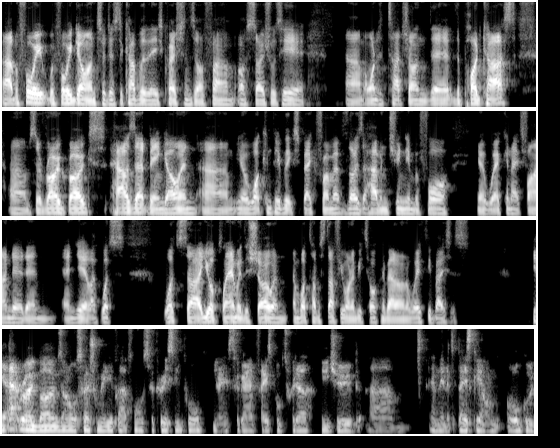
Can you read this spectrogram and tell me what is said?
Uh, before we before we go on to just a couple of these questions off um, off socials here, um, I wanted to touch on the the podcast. Um, so Rogue Bogues, how's that been going? Um, you know, what can people expect from it? For those that haven't tuned in before, you know where can they find it? And and yeah like what's what's uh, your plan with the show and, and what type of stuff you want to be talking about on a weekly basis? Yeah at rogue bogues on all social media platforms so pretty simple you know instagram facebook twitter youtube um, and then it's basically on all good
